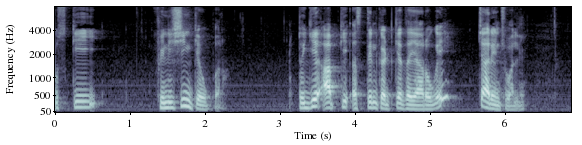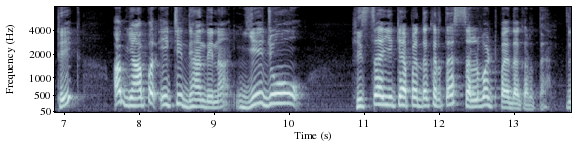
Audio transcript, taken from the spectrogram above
उसकी फिनिशिंग के ऊपर। तो ये आपकी अस्तिन कट के तैयार हो गई चार इंच वाली, ठीक? अब यहाँ पर एक चीज़ ध्यान देना, ये जो हिस्सा ये क्या पैदा करता है? सलवट पैदा करता है। तो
